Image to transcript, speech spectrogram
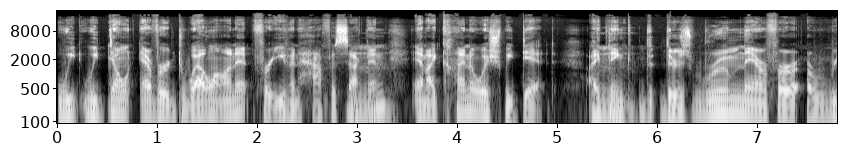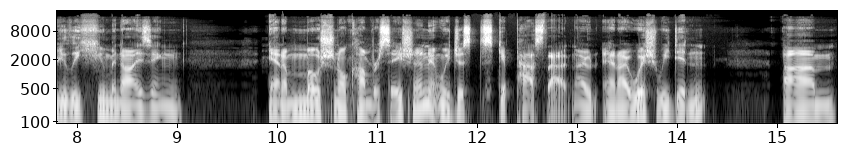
we we don't ever dwell on it for even half a second, hmm. and I kind of wish we did. I hmm. think th- there's room there for a really humanizing and emotional conversation, and we just skip past that. And I and I wish we didn't. Um,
